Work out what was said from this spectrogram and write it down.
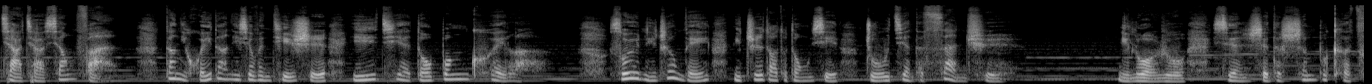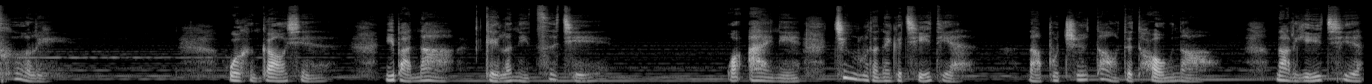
恰恰相反，当你回答那些问题时，一切都崩溃了，所有你认为你知道的东西逐渐的散去，你落入现实的深不可测里。我很高兴，你把那给了你自己。我爱你进入的那个起点，那不知道的头脑。那里一切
